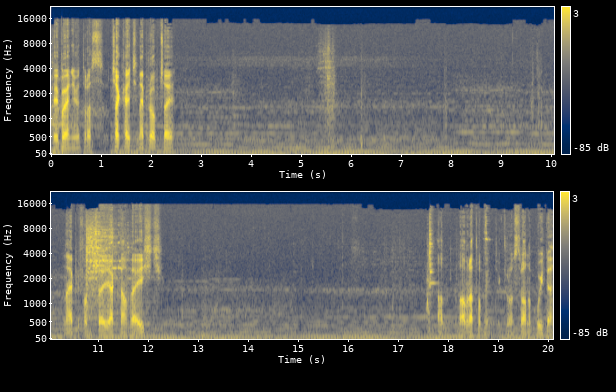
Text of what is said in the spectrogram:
Okej, bo ja nie wiem teraz... Czekajcie, najpierw obczaję. Najpierw obczaję jak tam wejść. A, dobra, to będzie, którą stroną pójdę.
